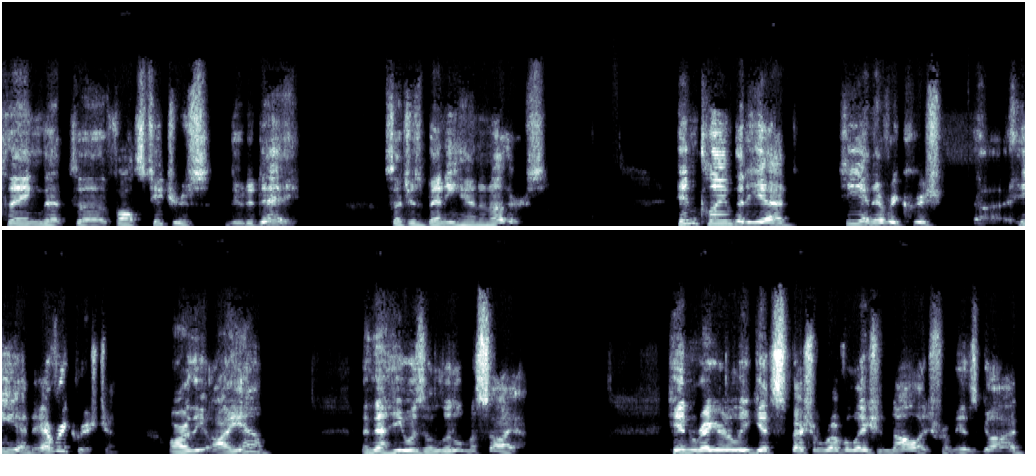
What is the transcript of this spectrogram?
thing that uh, false teachers do today, such as Benny Hinn and others. Hinn claimed that he had he and every Christian uh, he and every Christian are the I am, and that he was a little Messiah. Hinn regularly gets special revelation knowledge from his God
